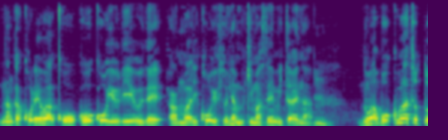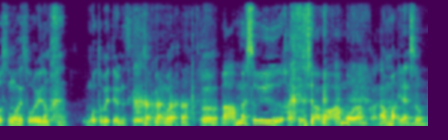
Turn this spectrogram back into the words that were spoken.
なんかこれはこうこうこういう理由であんまりこういう人には向きませんみたいなうん。のは僕はちょっとすごいそういうのが 求めてるんですけど自分は、うん。まああんまりそういう発信者はあんまあんまおらんからね。あんまいないですよ、うん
